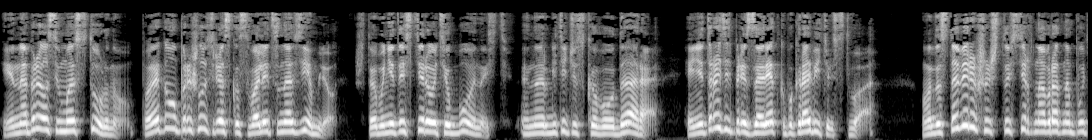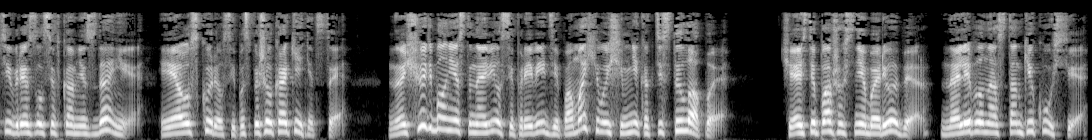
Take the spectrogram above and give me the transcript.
и направился в мою сторону, поэтому пришлось резко свалиться на землю, чтобы не тестировать убойность энергетического удара и не тратить перезарядку покровительства. Удостоверившись, что серп на обратном пути врезался в камни здания, я ускорился и поспешил к ракетнице. Но чуть был не остановился при виде помахивающей мне когтистой лапы. Часть упавших с неба ребер налипла на останки Куси,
